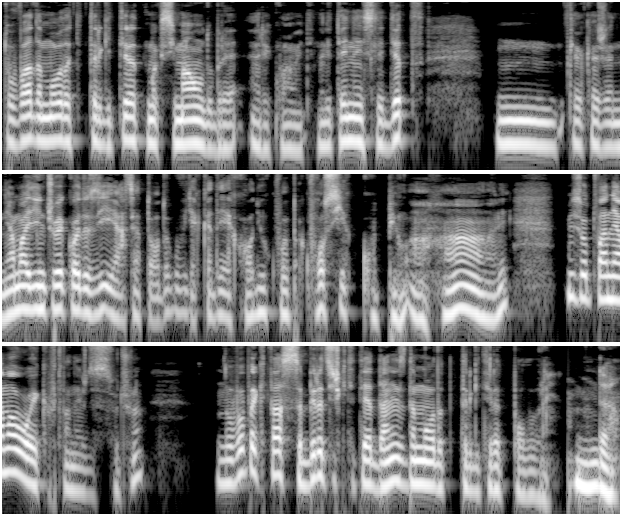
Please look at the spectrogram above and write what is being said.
това да могат да ти таргетират максимално добре рекламите. Нали, те не следят м- как кажа, няма един човек, който да зи, аз сега това да го видя къде е ходил, какво, е, какво си е купил. Аха, нали? Мисля, това няма лойка в това нещо да се случва. Но въпреки това се събират всичките тези данни, за да могат да те таргетират по-добре. Да.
